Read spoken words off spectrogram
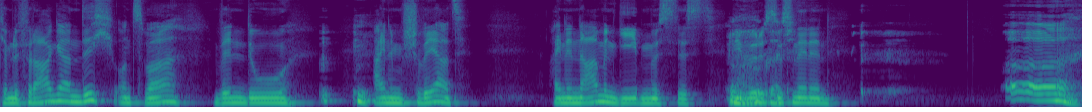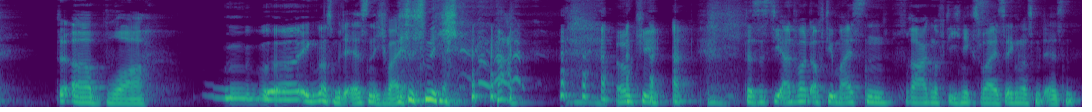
Ich habe eine Frage an dich und zwar, wenn du einem Schwert einen Namen geben müsstest, wie Oh würdest Gott. du es nennen? Äh, äh, boah. Äh, Irgendwas mit Essen, ich weiß es nicht. Okay. Das ist die Antwort auf die meisten Fragen, auf die ich nichts weiß. Irgendwas mit Essen.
